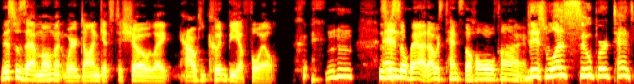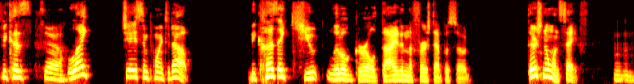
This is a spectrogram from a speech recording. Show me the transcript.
This was that moment where Don gets to show like how he could be a foil. Hmm This And- was so bad. I was tense the whole time. This was super tense because yeah. like Jason pointed out, because a cute little girl died in the first episode, there's no one safe. Mm-mm.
